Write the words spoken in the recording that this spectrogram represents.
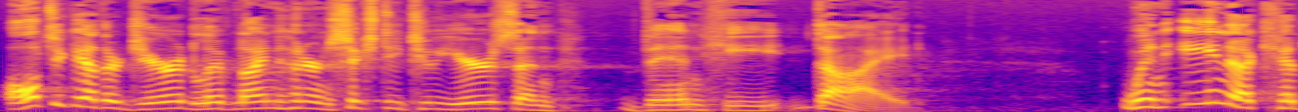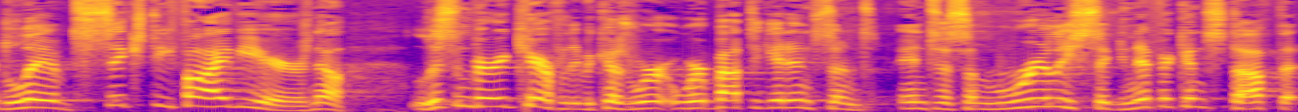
Altogether, Jared lived 962 years and then he died. When Enoch had lived 65 years, now listen very carefully because we're, we're about to get into some, into some really significant stuff that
